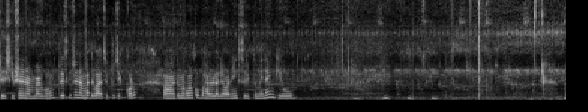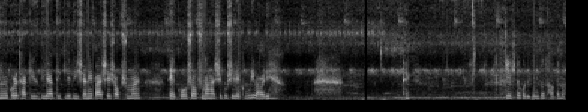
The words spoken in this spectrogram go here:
ডিসক্রিপশনে নাম্বার গো ডিসক্রিপশন নাম্বার দেওয়া আছে একটু চেক করো। তোমার খুব ভালো লাগে অনেক সুইট তুমি থ্যাংক ইউ করে থাকিস দিয়া তিতলি দিশানির পাশে সবসময় থেকো সবসময় হাসি খুশি রেখো বুড়ি বাড়ি চেষ্টা করি কিন্তু থাকে না।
